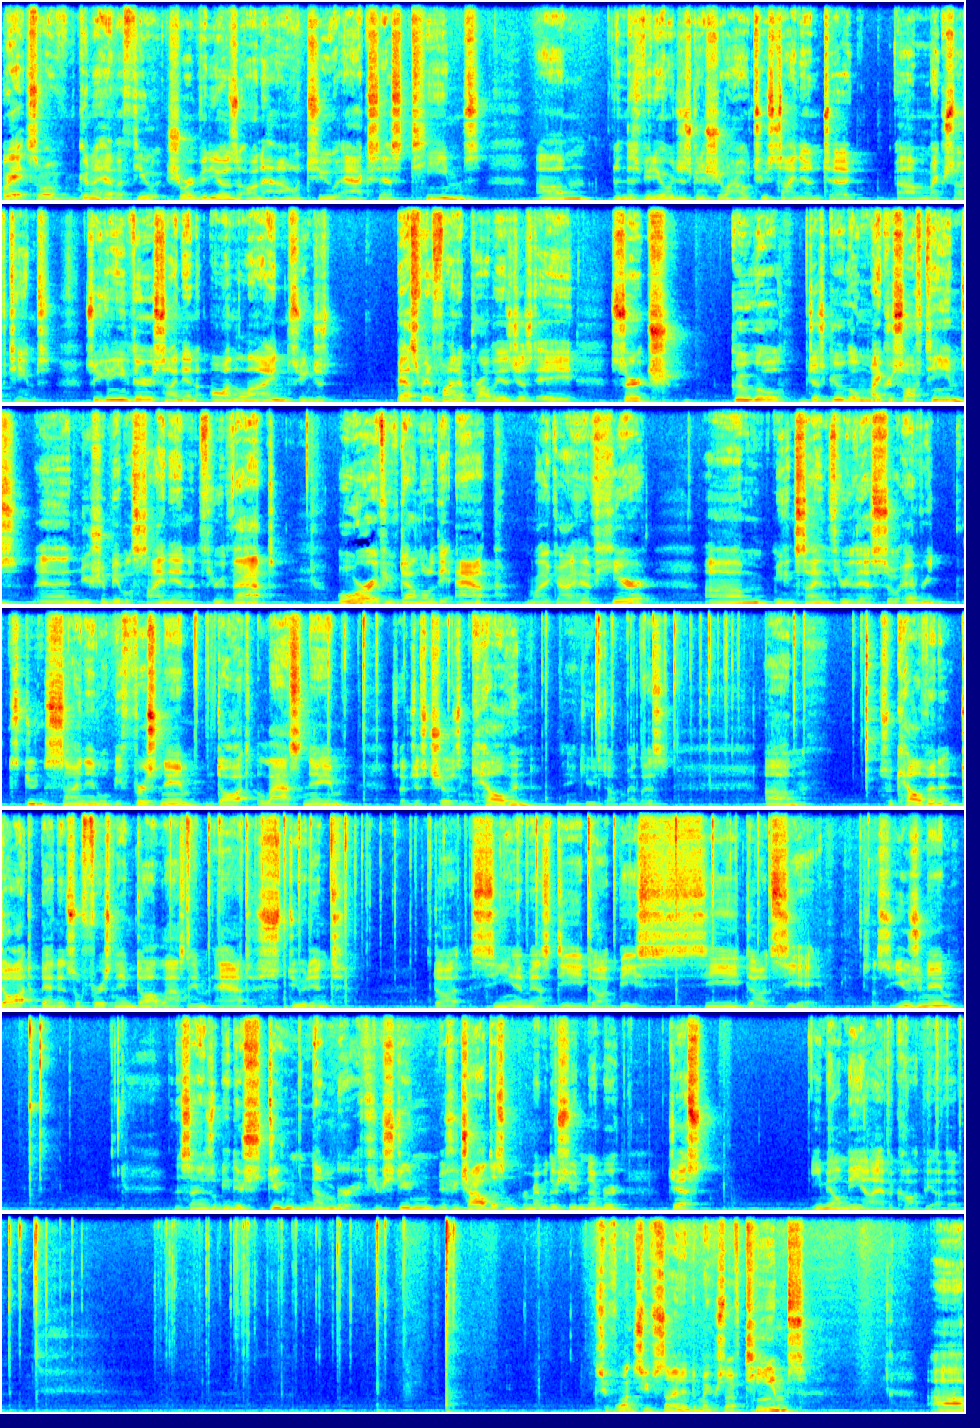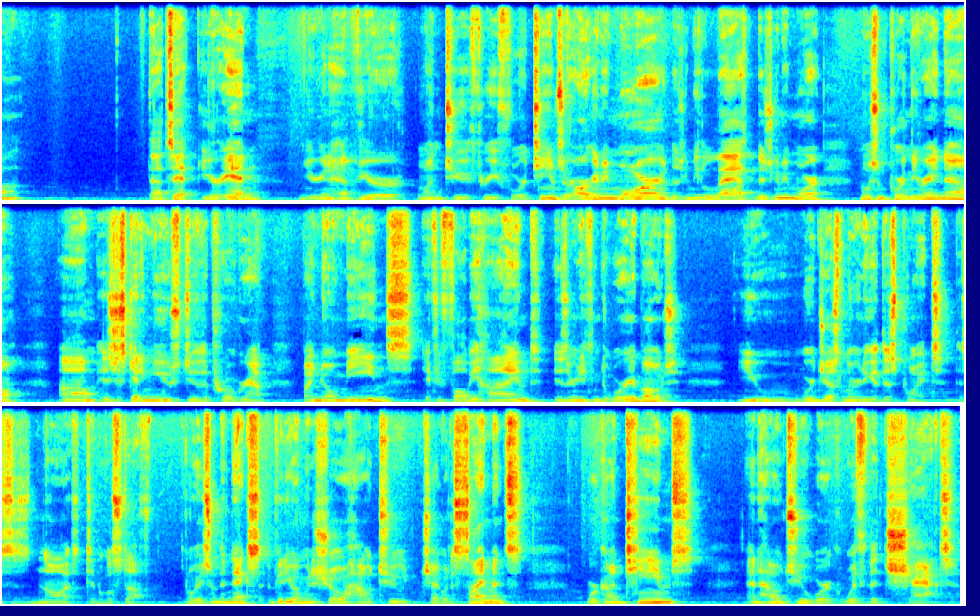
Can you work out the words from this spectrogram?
Okay, so I'm going to have a few short videos on how to access Teams. Um, in this video, we're just going to show how to sign in to um, Microsoft Teams. So you can either sign in online, so you can just, best way to find it probably is just a search, Google, just Google Microsoft Teams, and you should be able to sign in through that. Or if you've downloaded the app, like I have here, um, you can sign in through this. So every student sign in will be first name dot last name. So I've just chosen Kelvin. Thank you, he's top of my list. Um, so Kelvin dot Bennett, so first name dot last name at student dot cmsd dot bc dot ca. So that's the username. And the signers will be their student number. If your student, if your child doesn't remember their student number, just email me. I have a copy of it. So once you've signed into Microsoft Teams, um, that's it. You're in. You're gonna have your one, two, three, four teams. There are gonna be more. There's gonna be less. There's gonna be more. Most importantly, right now, um, is just getting used to the program. By no means, if you fall behind, is there anything to worry about? You were just learning at this point. This is not typical stuff. Okay, so in the next video, I'm going to show how to check out assignments, work on teams, and how to work with the chat.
